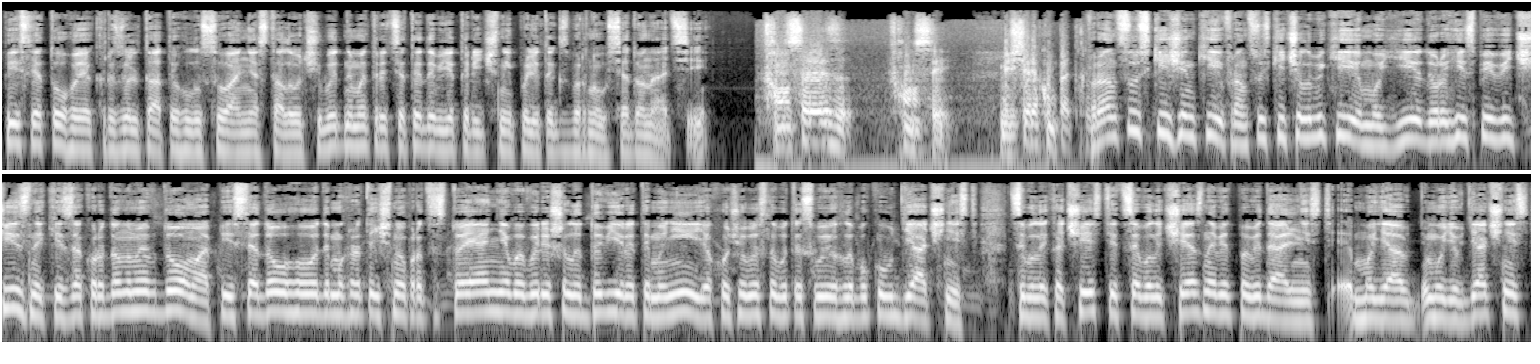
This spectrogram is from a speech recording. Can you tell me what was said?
Після того як результати голосування стали очевидними, 39-річний політик звернувся до нації. Française, français. Французькі жінки, французькі чоловіки, мої дорогі співвітчизники за кордонами вдома. Після довгого демократичного протистояння ви вирішили довірити мені. Я хочу висловити свою глибоку вдячність. Це велика честь, і це величезна відповідальність. Моя мою вдячність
